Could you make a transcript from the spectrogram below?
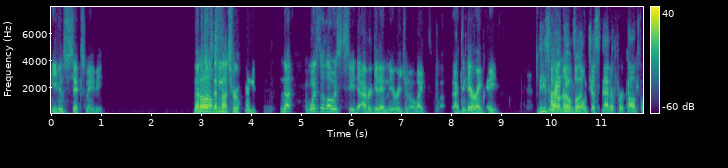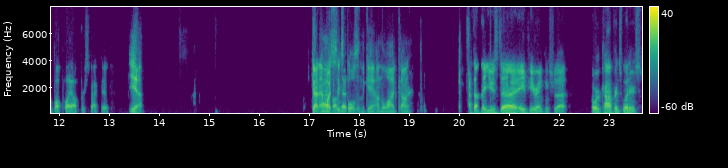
even six, maybe. None of Um, those That's teams not true. Not, what's the lowest seed to ever get in the original? Like, I think they were ranked eighth. These I don't rankings know, but- don't just matter for a college football playoff perspective. yeah. Got Uh, MY six that- bowls in the game on the line, Connor. I thought they used uh, AP rankings for that or conference winners.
